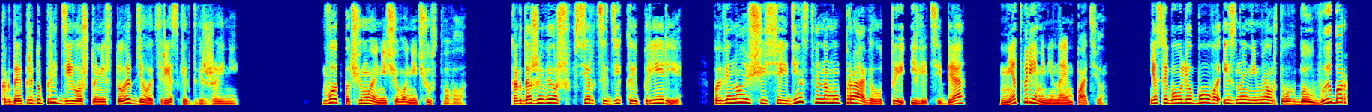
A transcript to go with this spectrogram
когда я предупредила, что не стоит делать резких движений. Вот почему я ничего не чувствовала. Когда живешь в сердце дикой прерии, повинующейся единственному правилу «ты или тебя», нет времени на эмпатию. Если бы у любого из ныне мертвых был выбор,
